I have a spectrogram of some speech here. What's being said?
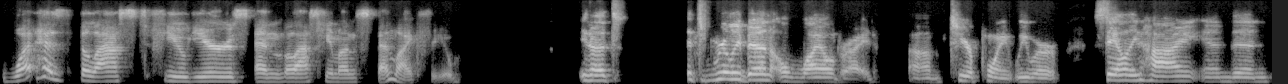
What has the last few years and the last few months been like for you? You know, it's it's really been a wild ride. Um, to your point, we were sailing high, and then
